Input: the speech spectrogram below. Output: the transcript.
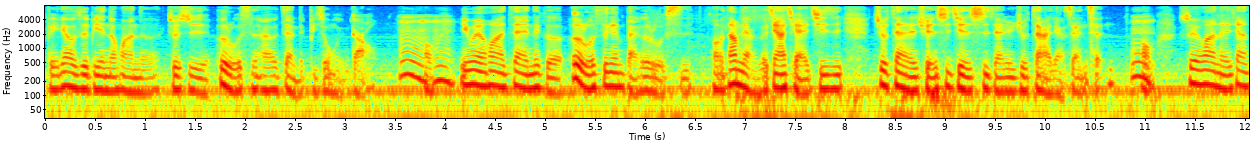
肥料这边的话呢，就是俄罗斯它又占的比重很高，嗯嗯，因为的话在那个俄罗斯跟白俄罗斯，哦，他们两个加起来其实就占了全世界的市占率就占了两三成，哦，所以的话呢，像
